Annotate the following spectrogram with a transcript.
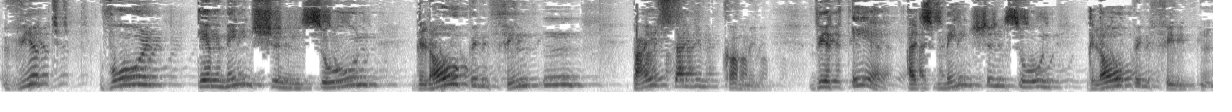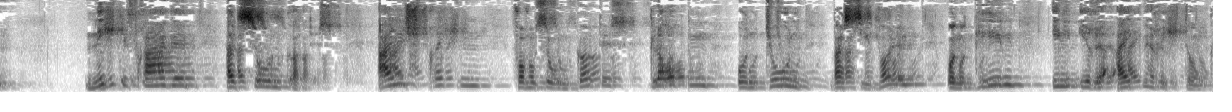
wird wohl der Menschensohn Glauben finden bei seinem Kommen, wird er als Menschensohn Glauben finden. Nicht die Frage als Sohn Gottes. Alle sprechen vom Sohn Gottes, glauben und tun, was sie wollen und gehen in ihre eigene Richtung.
